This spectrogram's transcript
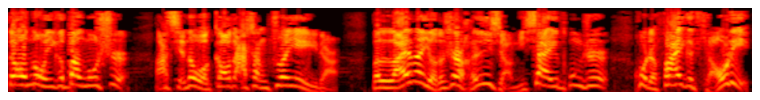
都要弄一个办公室啊，显得我高大上、专业一点儿。本来呢，有的事儿很小，你下一个通知或者发一个条例，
